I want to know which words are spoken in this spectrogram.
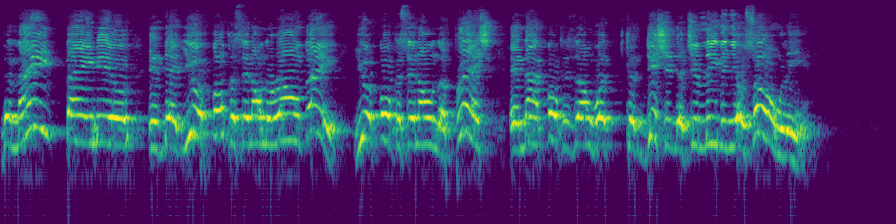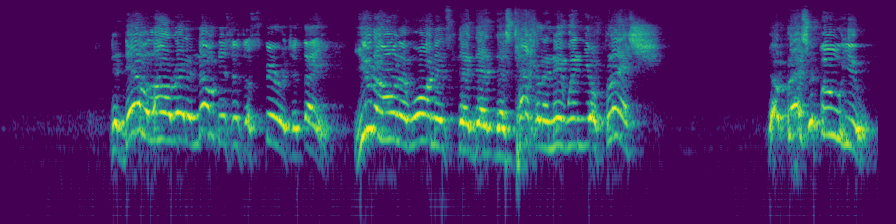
The main thing is, is that you're focusing on the wrong thing. You're focusing on the flesh and not focusing on what condition that you're leaving your soul in. The devil already know this is a spiritual thing. You the only one that's, that, that, that's tackling it with your flesh. Your flesh will fool you.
